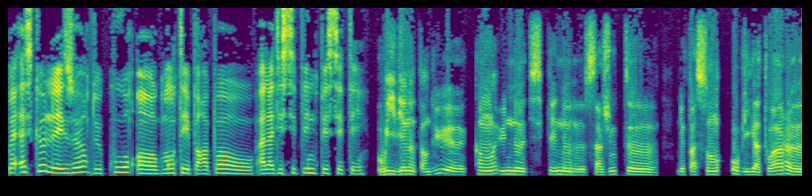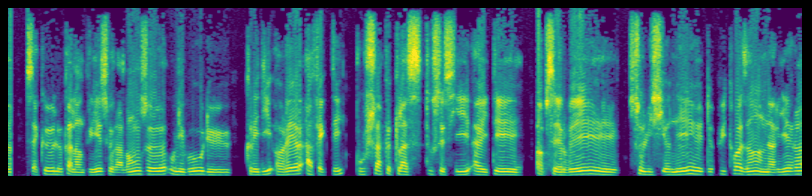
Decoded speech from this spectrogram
Mais est-ce que les heures de cours ont augmenté par rapport à la discipline PCT Oui, bien entendu. Euh, quand une discipline euh, s'ajoute euh, de façon obligatoire, c'est que le calendrier se rallonge au niveau du crédit horaire affecté pour chaque classe. Tout ceci a été observé, solutionné depuis trois ans en arrière,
